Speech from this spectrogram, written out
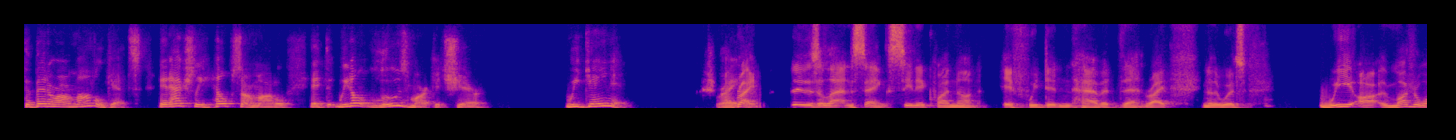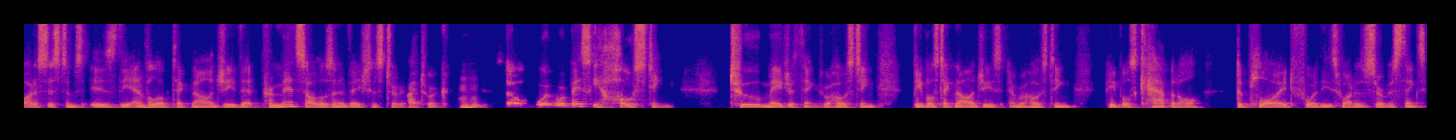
the better our model gets it actually helps our model it we don't lose market share we gain it right Right. There's a Latin saying, sine qua non, if we didn't have it then, right? In other words, we are modular water systems is the envelope technology that permits all those innovations to, Right. to occur. Mhm. So we're, we're basically hosting two major things. We're hosting people's technologies and we're hosting people's capital deployed for these water service things.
